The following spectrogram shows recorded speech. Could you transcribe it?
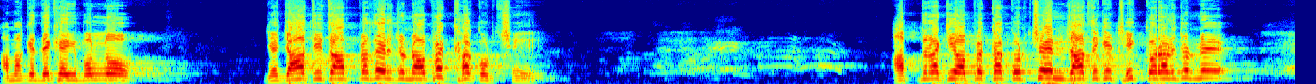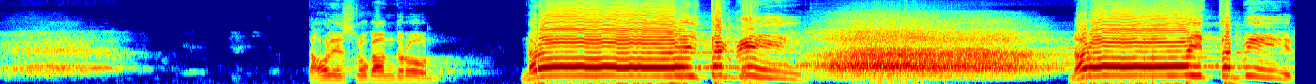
আমাকে দেখেই বলল যে জাতি তো আপনাদের জন্য অপেক্ষা করছে। আপনারা কি অপেক্ষা করছেন জাতিকে ঠিক করার জন্যে? তাহলে স্লোগান তাকবীর!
